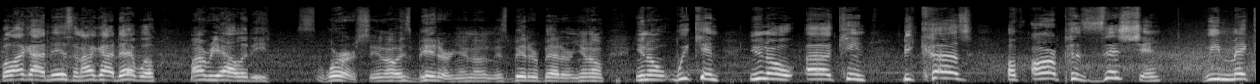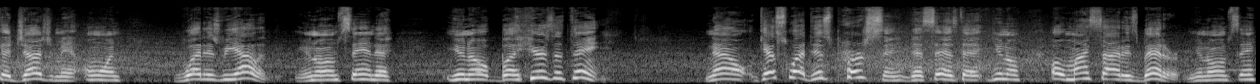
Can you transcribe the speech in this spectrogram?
well, I got this and I got that. Well, my reality is worse. You know, it's bitter. You know, it's bitter better. You know, you know, we can, you know, uh, can because of our position, we make a judgment on what is reality. You know what I'm saying? That, you know, but here's the thing. Now, guess what? This person that says that, you know, oh, my side is better. You know what I'm saying?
